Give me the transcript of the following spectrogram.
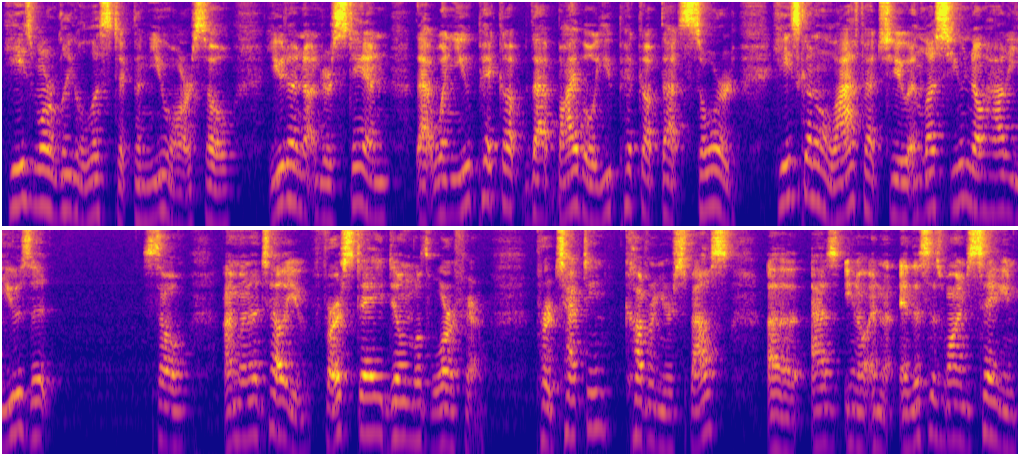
He's more legalistic than you are, so you don't understand that when you pick up that Bible, you pick up that sword, he's going to laugh at you unless you know how to use it. So I'm going to tell you first day dealing with warfare, protecting, covering your spouse, uh, as you know, and, and this is why I'm saying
